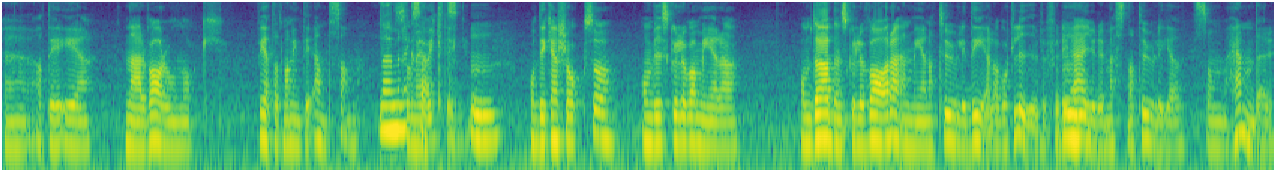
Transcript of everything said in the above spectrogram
Eh, att det är närvaron och vet att man inte är ensam. Nej men Som är exakt. viktig. Mm. Och det kanske också, om vi skulle vara mera om döden skulle vara en mer naturlig del av vårt liv, för det Mm. är ju det mest naturliga som händer.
